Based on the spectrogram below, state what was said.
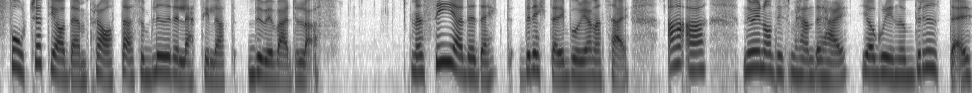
fortsätter jag den prata så blir det lätt till att du är värdelös. Men ser jag direkt, direkt där i början att så här, ah, ah, nu är det någonting som händer här, jag går in och bryter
